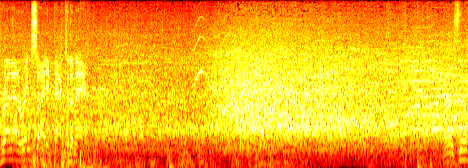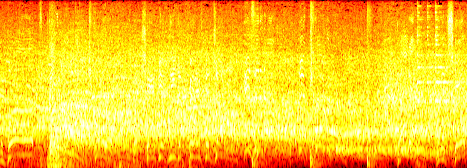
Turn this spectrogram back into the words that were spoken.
Run out of ringside and back to the mat. Has them hooked. The champions need to finish the job. Is it enough? The cover! Got it. And the champ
